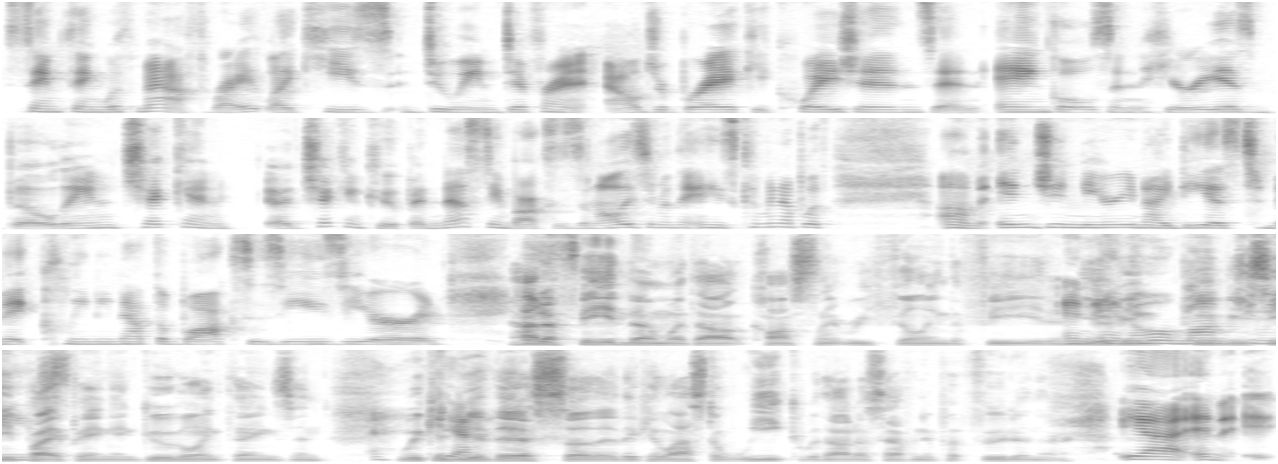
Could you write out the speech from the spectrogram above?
Same thing with math, right? Like he's doing different algebraic equations and angles, and here he is building chicken, a chicken coop and nesting boxes and all these different things. And he's coming up with um, engineering ideas to make cleaning out the boxes easier and how to feed them without constantly refilling the feed and, and using and, oh, Mom, PVC piping and googling things and eh, we can yeah. do this so that they can last a week week without us having to put food in there. Yeah, and it,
